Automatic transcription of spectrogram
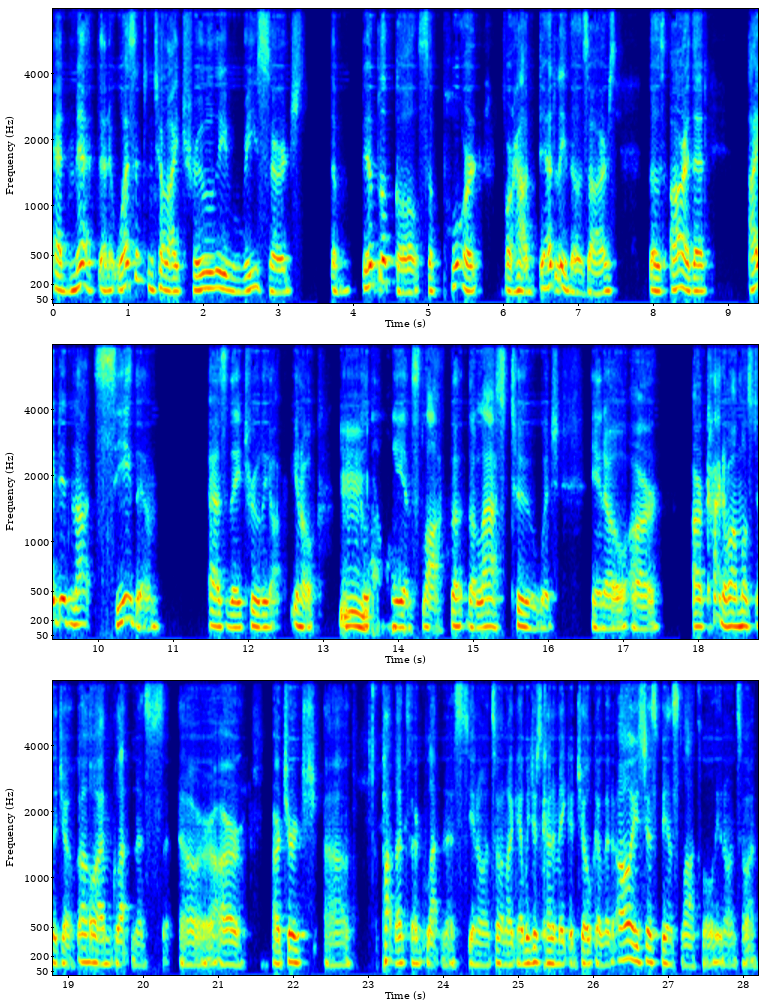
admit that it wasn't until I truly researched the biblical support for how deadly those are, those are that I did not see them as they truly are. You know, mm. gluttony and sloth, the, the last two, which, you know, are are kind of almost a joke. Oh, I'm gluttonous, or our our church uh, potlucks are gluttonous, you know, and so on like that. We just kind of make a joke of it. Oh, he's just being slothful, you know, and so on.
